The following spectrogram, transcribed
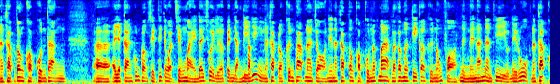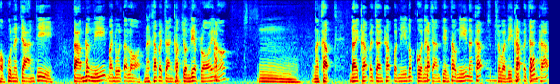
นะครับ ต้องขอบคุณทางเอ่ออายการคุ้มครองสิทธิ์ที่จังหวัดเชียงใหม่ได้ช่วยเหลือเป็นอย่างดีครับยิ่งนะครับ เราขึ้นภาพหน้าจอเนี่ยนะครับ ต้องขอบคุณมากๆ แล้วก็เมื่อกี้ก็คือน้องฟอร์ดหนึ่งในนั้นนั่นที่อยู่ในรูปนะครับ ขอบคุณอาจารย์ที่ตามเรื่องนี้มาโดยตลอดนะครับ อาจารย์ครับจนเรียบร้อยเนาะอืมนะครับ ได้ครับอาจารย์ครับ วันนี้รบกวนอาจารย์เพียงเท่านี้นะครับ สวัสดีครับอาจารย์ครับ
